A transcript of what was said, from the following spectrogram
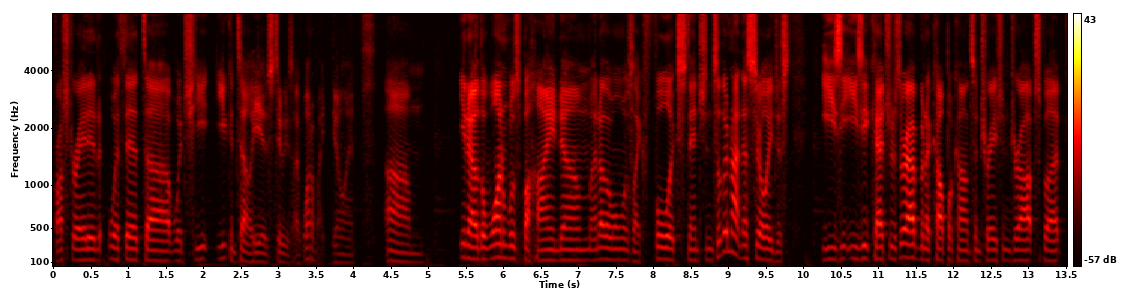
frustrated with it, uh, which he you can tell he is too. He's like, what am I doing? Um, you know, the one was behind him, another one was like full extension. So they're not necessarily just easy, easy catchers. There have been a couple concentration drops, but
